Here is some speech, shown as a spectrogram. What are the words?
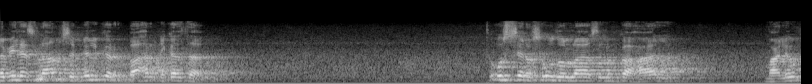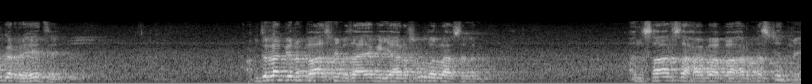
نبی علیہ السلام سے مل کر باہر نکلتا تو اس سے رسول اللہ علیہ وسلم کا حال معلوم کر رہے تھے۔ عبداللہ بن عباس نے بتایا کہ یا رسول اللہ علیہ وسلم، انصار صحابہ باہر مسجد میں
